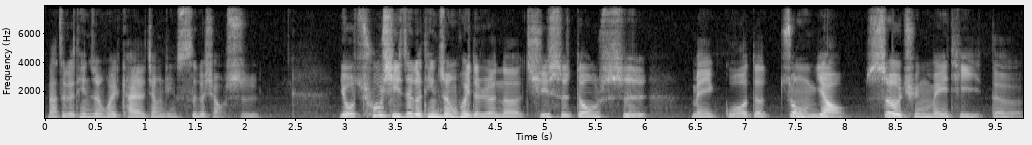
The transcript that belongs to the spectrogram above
那这个听证会开了将近四个小时，有出席这个听证会的人呢，其实都是。美国的重要社群媒体的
